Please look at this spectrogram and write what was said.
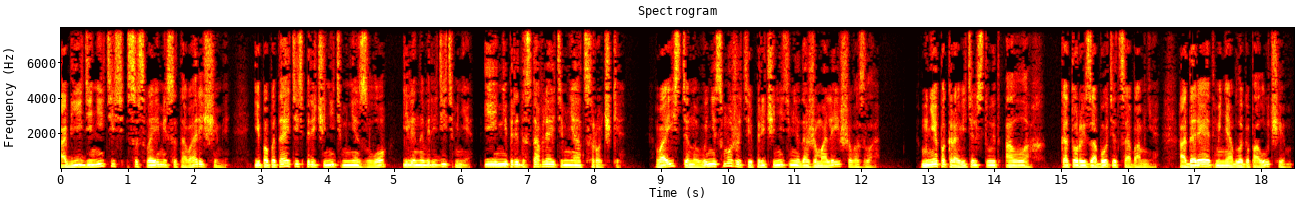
объединитесь со своими сотоварищами и попытайтесь причинить мне зло или навредить мне, и не предоставляйте мне отсрочки. Воистину, вы не сможете причинить мне даже малейшего зла. Мне покровительствует Аллах, который заботится обо мне, одаряет меня благополучием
